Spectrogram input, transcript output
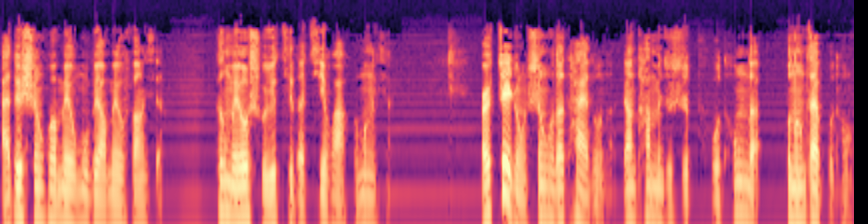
哎，对生活没有目标，没有方向，更没有属于自己的计划和梦想。而这种生活的态度呢，让他们就是普通的不能再普通，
